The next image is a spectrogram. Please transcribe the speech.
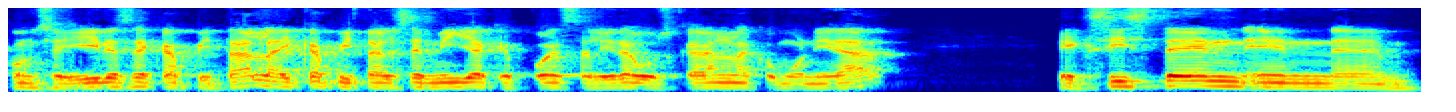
conseguir ese capital. Hay capital semilla que puedes salir a buscar en la comunidad. Existen en, eh,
